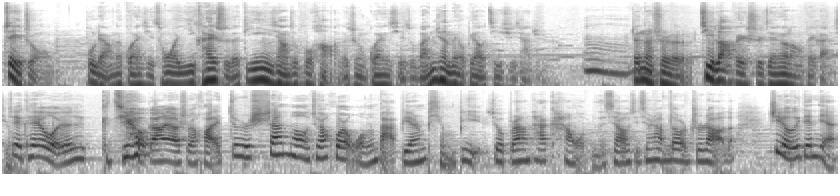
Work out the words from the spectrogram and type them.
这种不良的关系，从我一开始的第一印象就不好的这种关系，就完全没有必要继续下去。嗯，真的是既浪费时间又浪费感情。这可以，我觉得接我刚刚要说的话，就是删朋友圈，或者我们把别人屏蔽，就不让他看我们的消息，其实他们都是知道的。这有一点点，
